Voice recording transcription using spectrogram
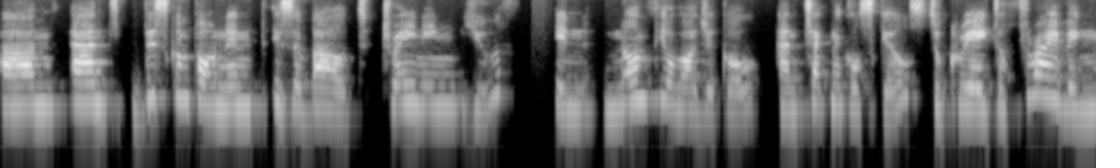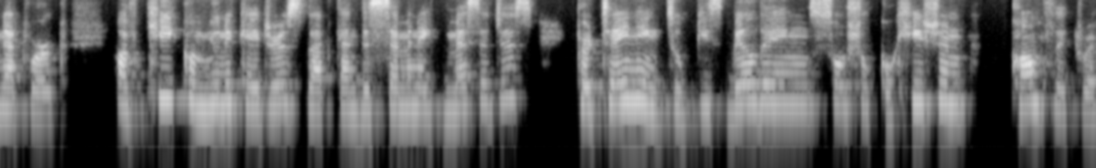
Um, and this component is about training youth in non-theological and technical skills to create a thriving network of key communicators that can disseminate messages pertaining to peace building, social cohesion, conflict re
